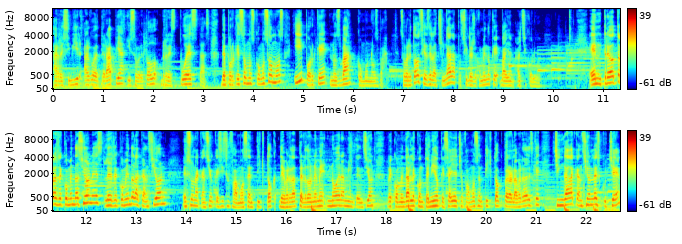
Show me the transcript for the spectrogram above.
a recibir algo de terapia y sobre todo respuestas de por qué somos como somos y por qué nos va como nos va. Sobre todo si es de la chingada, pues sí les recomiendo que vayan al psicólogo. Entre otras recomendaciones, les recomiendo la canción. Es una canción que se hizo famosa en TikTok. De verdad, perdóneme, no era mi intención recomendarle contenido que se haya hecho famoso en TikTok. Pero la verdad es que chingada canción la escuché.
